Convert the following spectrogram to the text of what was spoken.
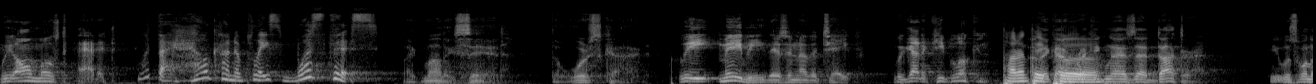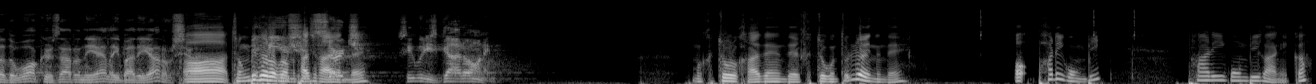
we almost had it. What the hell kind of place was this? Like Molly said, the worst kind. Lee, maybe there's another tape. We gotta keep looking. 다른 I think I 테이프. recognize that doctor. He was one of the walkers out in the alley by the auto shop. 아, 정비소로 그럼 다시 가야겠네. see what he's got on him. 뭐 그쪽으로 가야 되는데 그쪽은 뚫려 있는데. 어, 파리 공비? 파리 공비가 아닐까?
